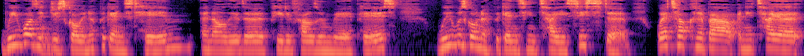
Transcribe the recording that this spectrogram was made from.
we wasn't just going up against him and all the other paedophiles and rapists. We was going up against the entire system. We're talking about an entire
